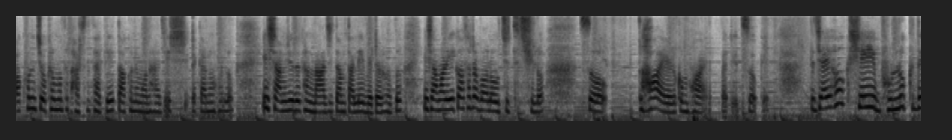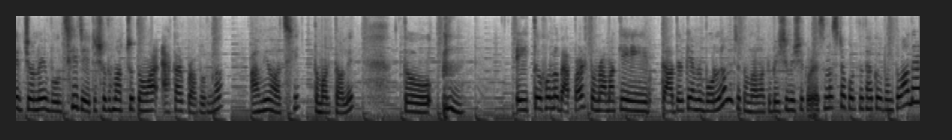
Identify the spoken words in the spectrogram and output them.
তখন চোখের মধ্যে ভাসতে থাকে তখনই মনে হয় যে ইস, এটা কেন হলো? ইস আমি যদি এখানে না যেতাম তাহলেই বেটার হতো। ইস আমার এই কথাটা বলা উচিত ছিল। সো হয় এরকম হয় বাট ইটস ওকে তো যাই হোক সেই ভুল্লুকদের জন্যই বলছি যে এটা শুধুমাত্র তোমার একার প্রবলেম না আমিও আছি তোমার দলে তো এই তো হলো ব্যাপার। তোমরা আমাকে তাদেরকে আমি বললাম যে তোমরা আমাকে বেশি বেশি করে এসএমএসটা করতে থাকো এবং তোমাদের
